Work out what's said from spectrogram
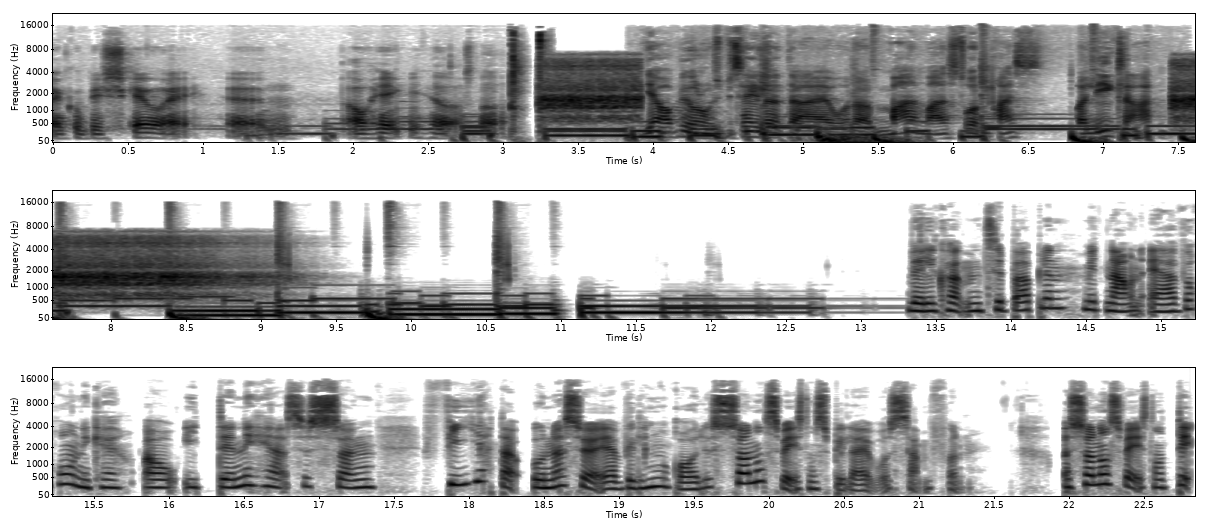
man kunne blive skæv af. Øhm, afhængighed og sådan noget. Jeg oplever nogle hospitaler, der er under meget, meget stort pres, og lige klart. Velkommen til Boblen. Mit navn er Veronika, og i denne her sæson 4, der undersøger jeg, hvilken rolle sundhedsvæsenet spiller i vores samfund. Og sundhedsvæsenet, det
